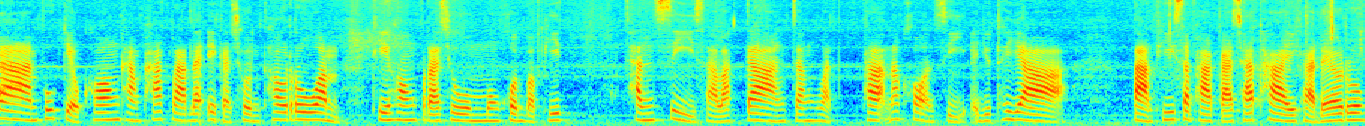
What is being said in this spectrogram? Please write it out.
การผู้เกี่ยวข้องทางภาครัฐและเอกชนเข้าร่วม ที่ห้องประชุมมงคลบพิตร ชั้น 4 สารกลาง จังหวัดพระนครศรีอยุธยา ตามที่สภากาชาติไทยค่ะ ได้ร่วม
